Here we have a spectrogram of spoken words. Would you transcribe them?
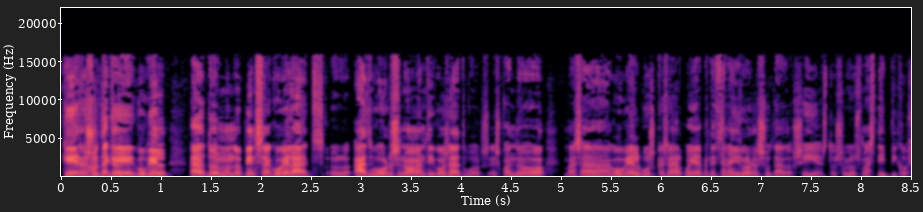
Que resulta mira. que Google, claro, todo el mundo piensa Google Ads, AdWords, ¿no? Antiguos AdWords. Es cuando vas a Google, buscas algo y aparecen ahí los resultados. Sí, estos son los más típicos.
